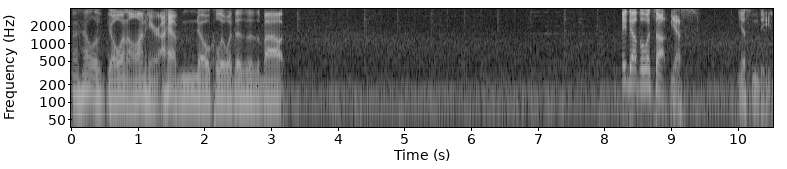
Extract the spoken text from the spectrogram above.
The hell is going on here? I have no clue what this is about. Hey, Double, what's up? Yes. Yes, indeed.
